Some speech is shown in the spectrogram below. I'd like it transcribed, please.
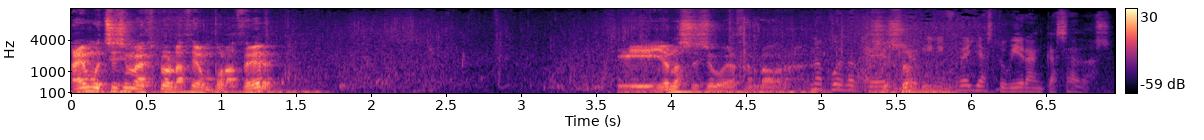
Hay muchísima exploración por hacer. Y yo no sé si voy a hacerlo ahora. No puedo ¿Es creer eso? que Odín y Freya estuvieran casados.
